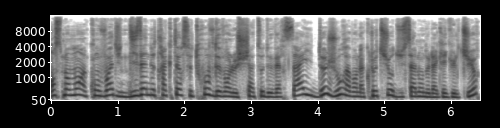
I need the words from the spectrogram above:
En ce moment, un convoi d'une dizaine de tracteurs se trouve devant le château de Versailles, deux jours avant la clôture du salon de l'agriculture.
